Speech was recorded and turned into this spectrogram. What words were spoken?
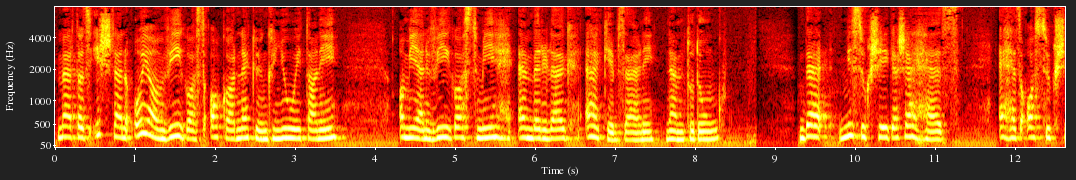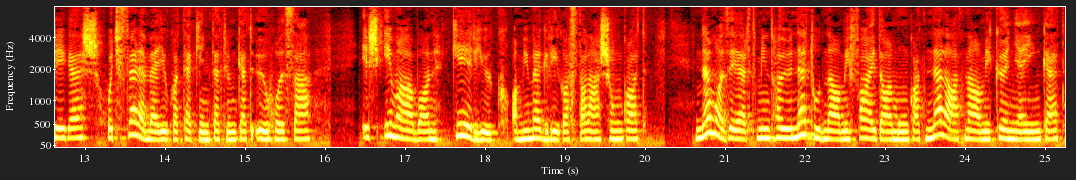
Mert az Isten olyan vígaszt akar nekünk nyújtani, amilyen vígaszt mi emberileg elképzelni nem tudunk. De mi szükséges ehhez? Ehhez az szükséges, hogy felemeljük a tekintetünket ő hozzá, és imában kérjük a mi megvigasztalásunkat. Nem azért, mintha ő ne tudná a mi fájdalmunkat, ne látná a mi könnyeinket.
